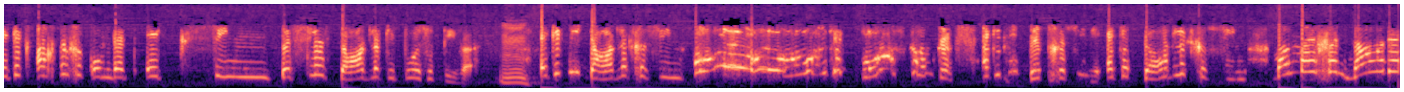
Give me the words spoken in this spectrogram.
het ek agtergekom dat ek sien beslis dadelik die positiewe. Mm. Ek het nie dadelik gesien, o, oh, ek het borskanker. Ek het nie dit gesien nie. Ek het dadelik gesien, maar my genade,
